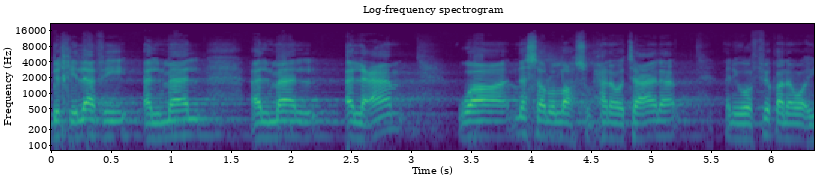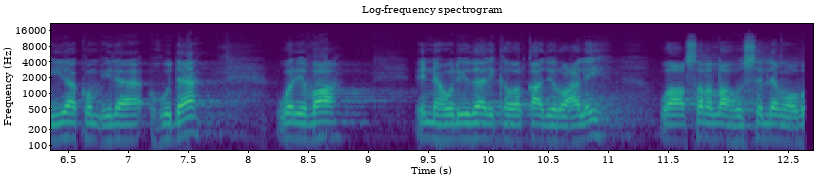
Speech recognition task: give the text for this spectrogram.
بخلاف المال المال العام. ونسأل الله سبحانه وتعالى أن يوفقنا وإياكم إلى هداه ورضاه إنه لذلك والقادر عليه. وصلى الله وسلم وبارك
